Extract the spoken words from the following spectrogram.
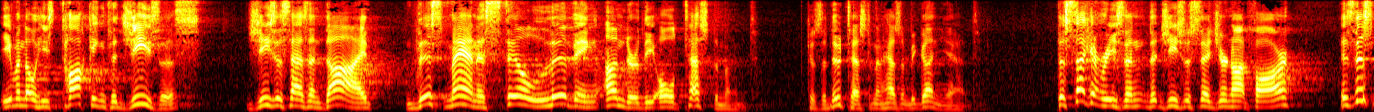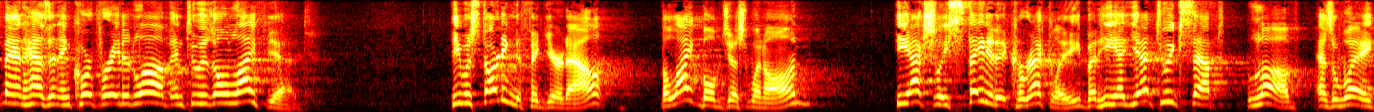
even though he's talking to Jesus, Jesus hasn't died. This man is still living under the Old Testament because the New Testament hasn't begun yet. The second reason that Jesus said, You're not far, is this man hasn't incorporated love into his own life yet. He was starting to figure it out. The light bulb just went on. He actually stated it correctly, but he had yet to accept love as a way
